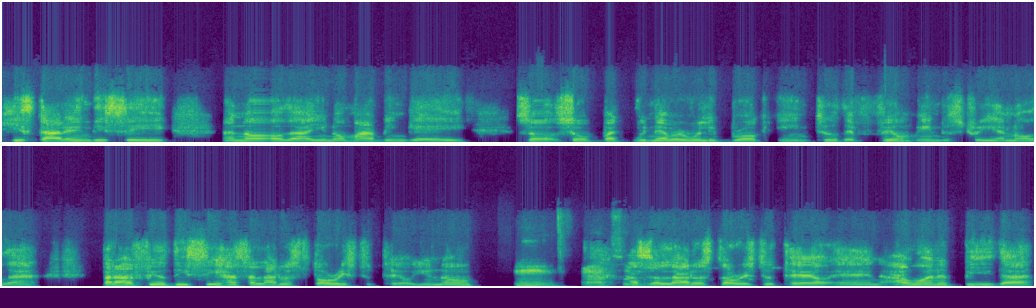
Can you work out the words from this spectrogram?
he started in DC and all that, you know, Marvin Gaye. So, so, but we never really broke into the film industry and all that. But I feel DC has a lot of stories to tell, you know? Mm, absolutely. Has a lot of stories to tell, and I want to be that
